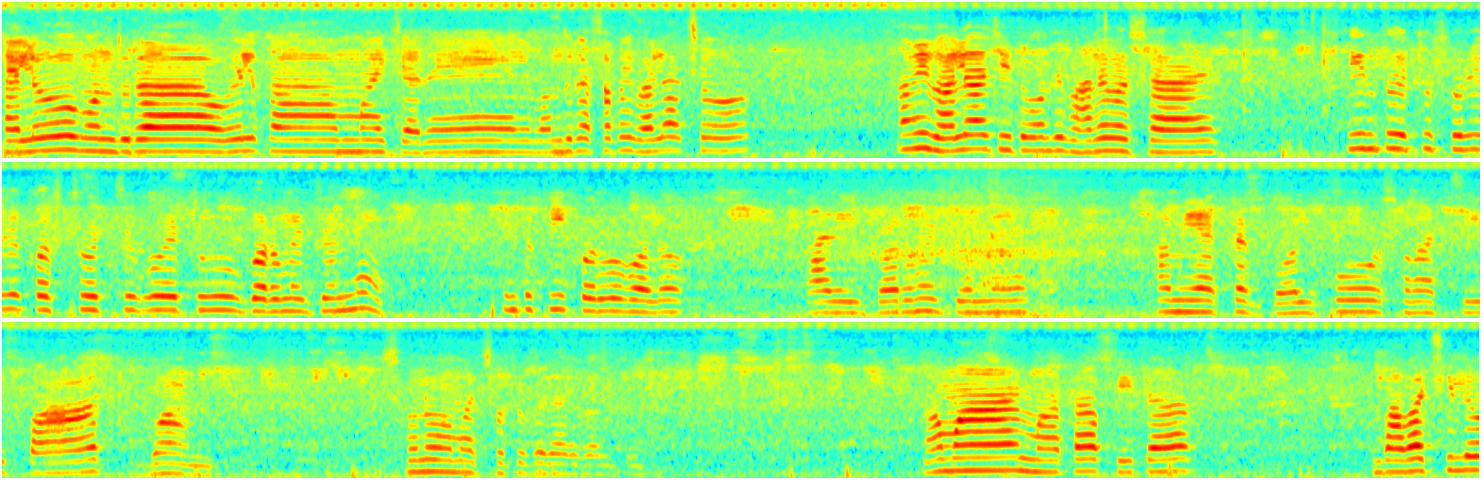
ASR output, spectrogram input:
Hello বন্ধুরা, welcome my channel. বন্ধুরা, সবাই ভালো আছো? আমি ভালো আছি তোমাদের ভালোবাসায়। কিন্তু একটু শরীরে কষ্ট হচ্ছে গো, একটু গরমের জন্যে। কিন্তু কি করব বলো? আর এই গরমের জন্য আমি একটা গল্প শোনাচ্ছি পার্ট ওয়ান শোনো আমার ছোটোবেলার গল্প। আমার মাতা পিতা বাবা ছিল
